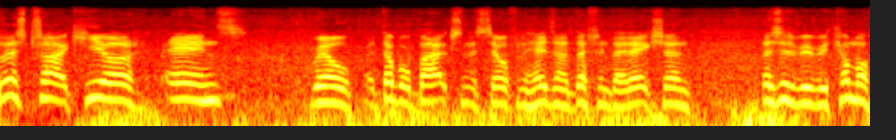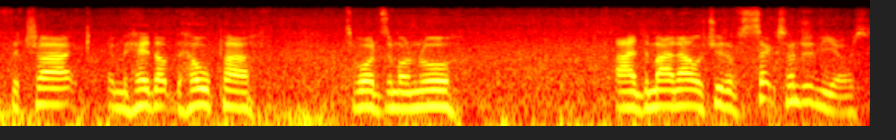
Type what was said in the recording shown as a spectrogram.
So this track here ends, well, it double backs on itself and heads in a different direction. This is where we come off the track and we head up the hill path towards the Munro and at an altitude of 600 metres.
